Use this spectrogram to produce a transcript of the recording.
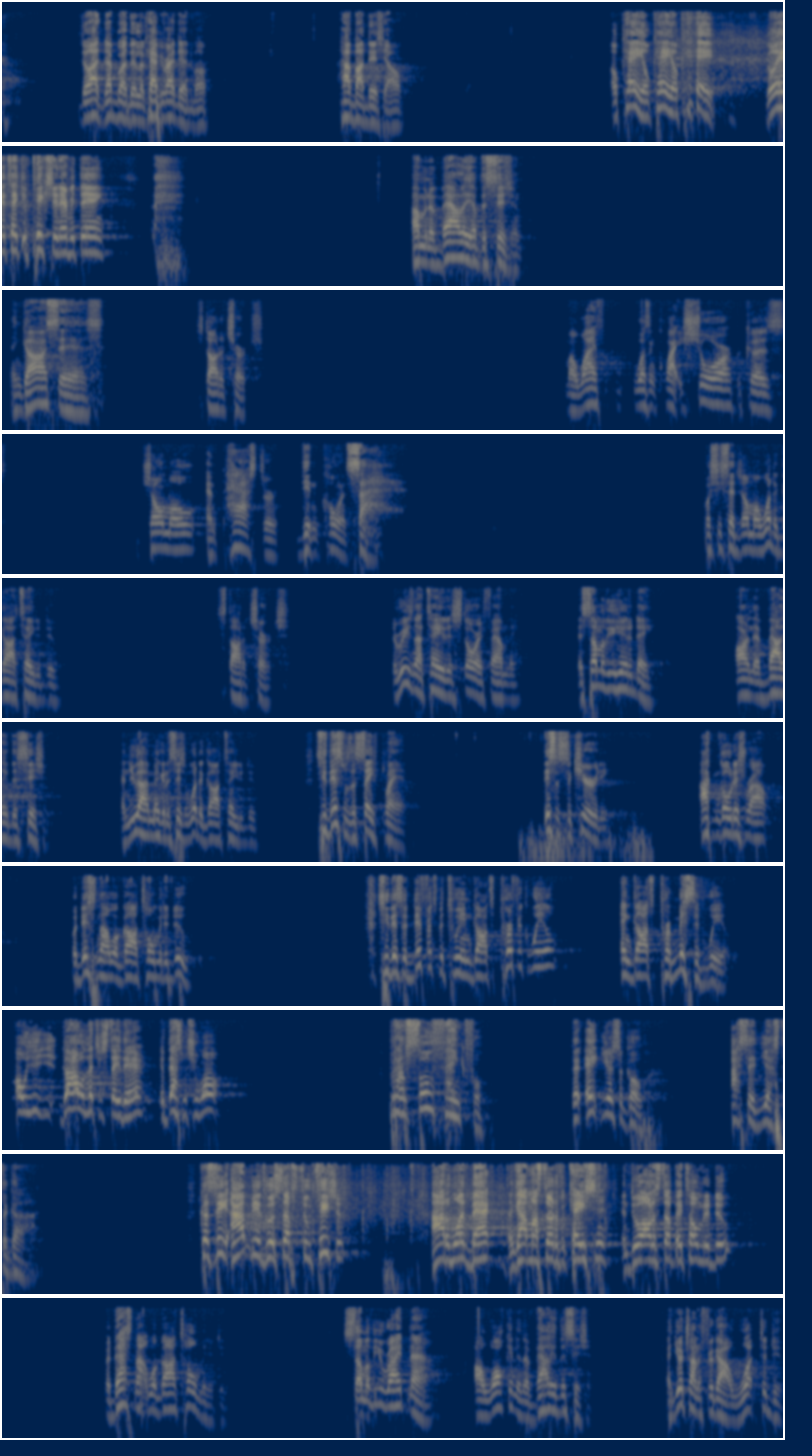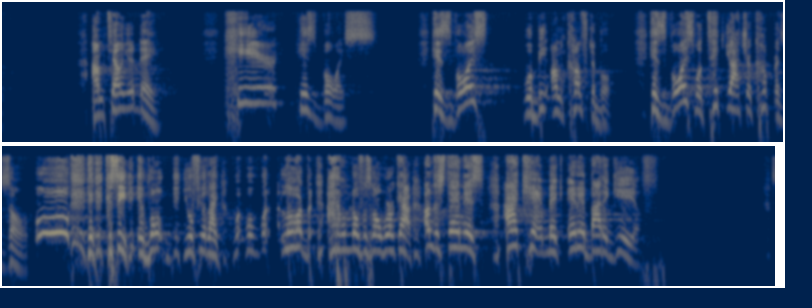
Joe, I, that brother didn't look happy right there, bro. How about this, y'all? Okay, okay, okay. Go ahead, take your picture and everything. I'm in a valley of decision. And God says, start a church. My wife wasn't quite sure because Jomo and pastor didn't coincide. But she said, Jomo, what did God tell you to do? Start a church. The reason I tell you this story, family, is some of you here today are in that valley of decision. And you got to make a decision. What did God tell you to do? See, this was a safe plan. This is security. I can go this route. But this is not what God told me to do. See, there's a difference between God's perfect will and God's permissive will. Oh, you, you, God will let you stay there if that's what you want. But I'm so thankful that eight years ago, I said yes to God. Because, see, I'd be a good substitute teacher. I'd have went back and got my certification and do all the stuff they told me to do. But that's not what God told me to do. Some of you right now are walking in a valley of decision, and you're trying to figure out what to do. I'm telling you today, hear his voice. His voice will be uncomfortable. His voice will take you out your comfort zone. Ooh, because see, it won't, you'll feel like, what, what, what, Lord, but I don't know if it's going to work out. Understand this, I can't make anybody give.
